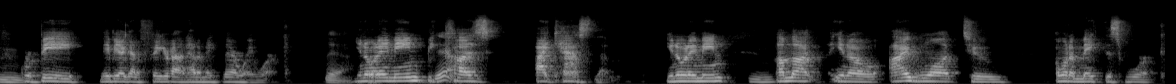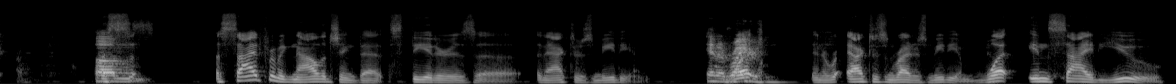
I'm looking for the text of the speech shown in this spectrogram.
Mm. Or B, maybe I got to figure out how to make their way work. Yeah. You know what I mean? Yeah. Because I cast them. You know what I mean? Mhm. I'm not, you know, I want to, I want to make this work. Um, As- Aside from acknowledging that theater is a, an actor's medium, and a writer's an r- actors and writers medium, what inside you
